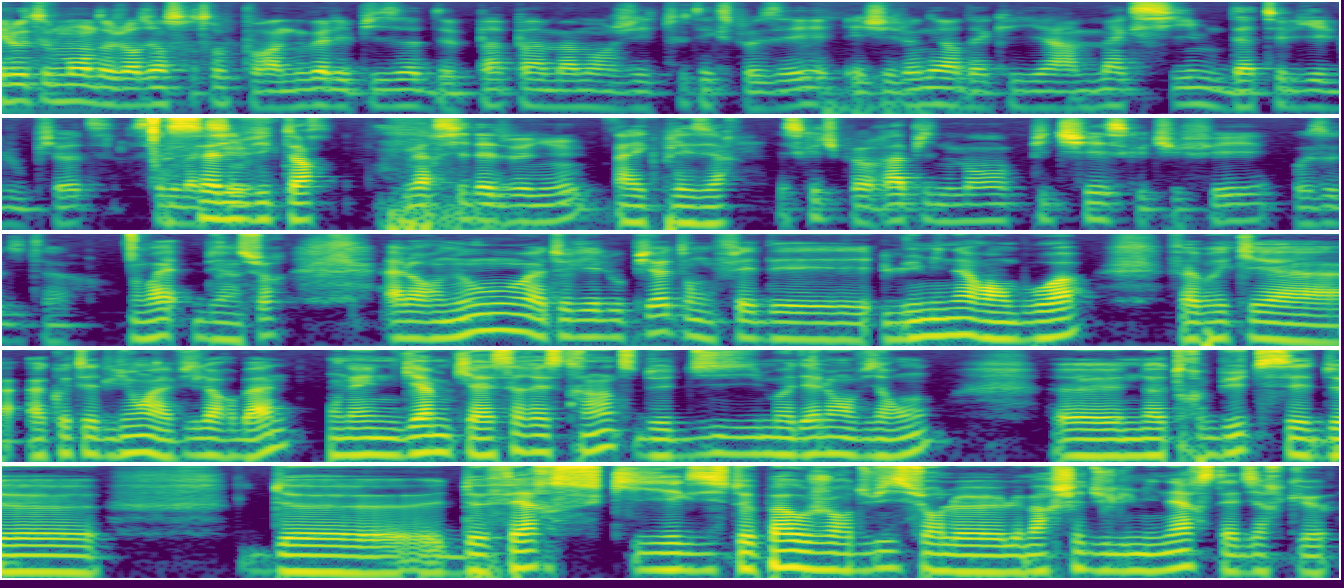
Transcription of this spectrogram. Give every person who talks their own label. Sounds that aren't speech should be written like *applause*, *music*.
Speaker 1: Hello tout le monde, aujourd'hui on se retrouve pour un nouvel épisode de Papa, Maman, j'ai tout explosé et j'ai l'honneur d'accueillir Maxime d'Atelier Loupiote.
Speaker 2: Salut, Salut Victor.
Speaker 1: Merci d'être venu.
Speaker 2: Avec plaisir.
Speaker 1: Est-ce que tu peux rapidement pitcher ce que tu fais aux auditeurs?
Speaker 2: Ouais, bien sûr. Alors nous, Atelier Loupiote, on fait des luminaires en bois fabriqués à, côté de Lyon, à Villeurbanne. On a une gamme qui est assez restreinte, de 10 modèles environ. Euh, notre but, c'est de de, de faire ce qui n'existe pas aujourd'hui sur le, le, marché du luminaire, c'est-à-dire que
